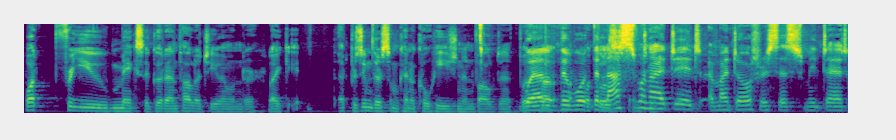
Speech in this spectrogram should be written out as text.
what for you makes a good anthology? I wonder. Like, I presume there's some kind of cohesion involved in it. well, how, the, the last one I did, uh, my daughter says to me, "Dad,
